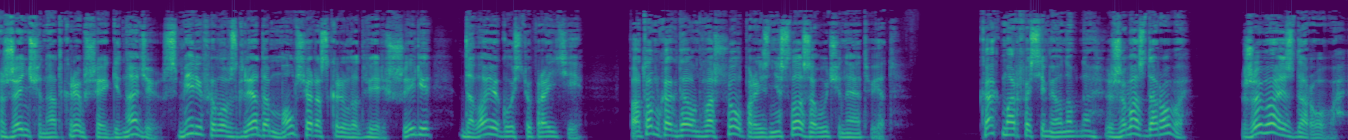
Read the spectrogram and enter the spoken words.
Женщина, открывшая Геннадию, смерив его взглядом, молча раскрыла дверь шире, давая гостю пройти. Потом, когда он вошел, произнесла заученный ответ. «Как Марфа Семеновна? Жива-здорова?» «Жива и здорова»,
